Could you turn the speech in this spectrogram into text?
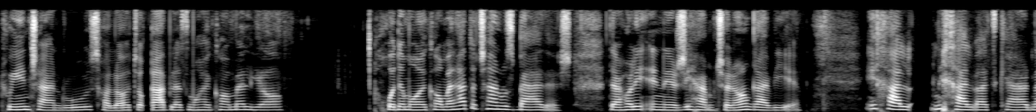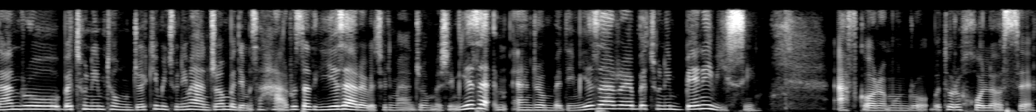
تو این چند روز حالا تا قبل از ماه کامل یا خود ماه کامل حتی چند روز بعدش در حال انرژی همچنان قویه. این, خل... این خلوت کردن رو بتونیم تا اونجا که می‌تونیم انجام بدیم. مثلا هر روز دیگه یه ذره بتونیم انجام بشیم. یه انجام بدیم. یه ذره بتونیم بنویسیم افکارمون رو به طور خلاصه.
